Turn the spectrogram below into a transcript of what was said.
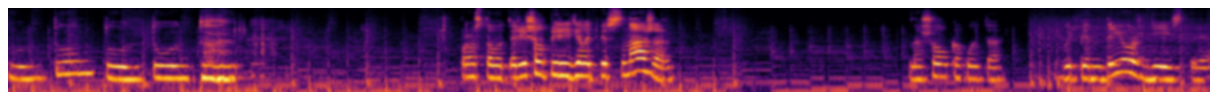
Тун-тун-тун-тун-тун. Просто вот решил переделать персонажа. Нашел какой-то выпендреж действия.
